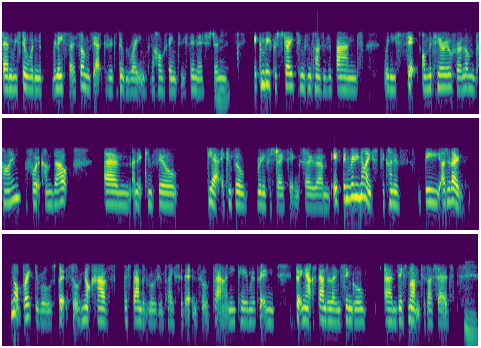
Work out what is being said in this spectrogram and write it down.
then we still wouldn't have released those songs yet because we'd still be waiting for the whole thing to be finished. And right. it can be frustrating sometimes as a band when you sit on material for a long time before it comes out, um, and it can feel, yeah, it can feel really frustrating. So um, it's been really nice to kind of be, I don't know, not break the rules, but sort of not have the standard rules in place with it and sort of put out an EP. And we're putting putting out a standalone single um, this month, as I said. Mm.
